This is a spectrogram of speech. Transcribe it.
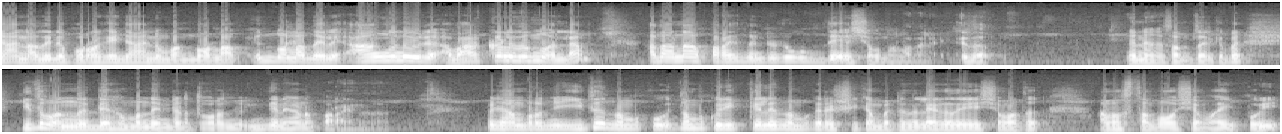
ഞാൻ അതിന് പുറകെ ഞാനും വന്നോളാം എന്നുള്ള നില അങ്ങനെ ഒരു വാക്കുകൾ ഇതൊന്നുമല്ല അതാണ് ആ പറയുന്നതിന്റെ ഒരു ഉദ്ദേശം എന്നുള്ള നില ഇത്. ഇങ്ങനെ സംസാരിക്കും ഇത് വന്ന് ഇദ്ദേഹം വന്ന് എന്റെ അടുത്ത് പറഞ്ഞു ഇങ്ങനെയാണ് പറയുന്നത്. അപ്പോൾ ഞാൻ പറഞ്ഞു ഇത് നമുക്ക് നമുക്കൊരിക്കലും നമുക്ക് രക്ഷിക്കാൻ പറ്റുന്നില്ല. ഏകദേശം അത് അവസ്ഥ മോശമായി പോയി.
